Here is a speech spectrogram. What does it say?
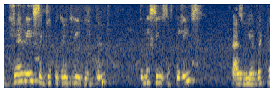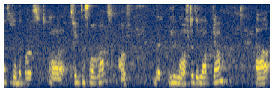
very significantly weakened. The misuse of police, as we have witnessed in the past uh, three to four months, of the, even after the lockdown, uh,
